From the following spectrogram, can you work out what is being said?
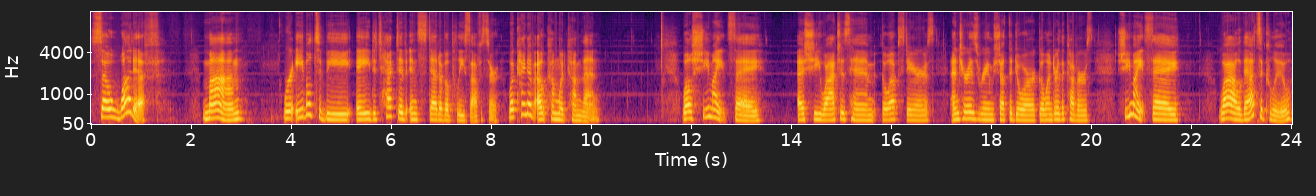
So, what if mom were able to be a detective instead of a police officer? What kind of outcome would come then? Well, she might say, as she watches him go upstairs enter his room, shut the door, go under the covers, she might say, Wow, that's a clue.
